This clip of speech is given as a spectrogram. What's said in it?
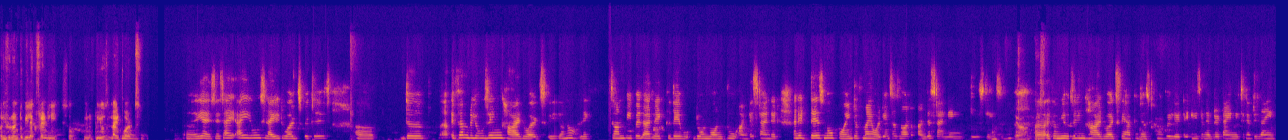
Or if you want to be like friendly, so you need to use light No. words. Uh, yes, yes, I, I use light words because uh, the uh, if I'm using hard words, you know, like some people are like they don't want to understand it, and it there's no point if my audience is not understanding those things. You know? Yeah. uh, if I'm using hard words, they have to just Google it each and every time, each and every line.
